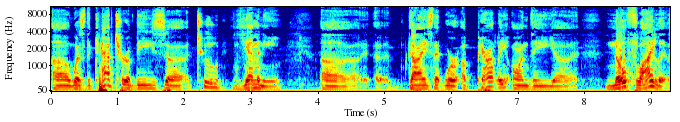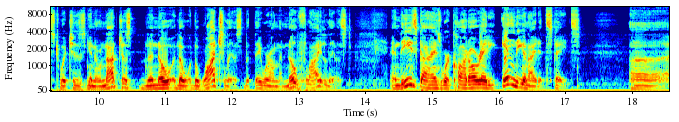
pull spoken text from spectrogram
Uh, was the capture of these uh, two Yemeni uh, uh, guys that were apparently on the uh, no fly list, which is you know not just the no the, the watch list, but they were on the no fly list, and these guys were caught already in the United States. Uh,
